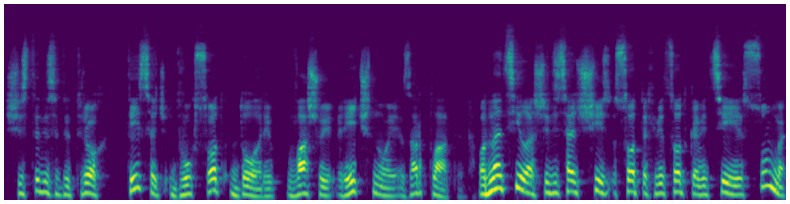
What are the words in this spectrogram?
63 тисяч 200 доларів вашої річної зарплати. 1,66% від цієї суми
